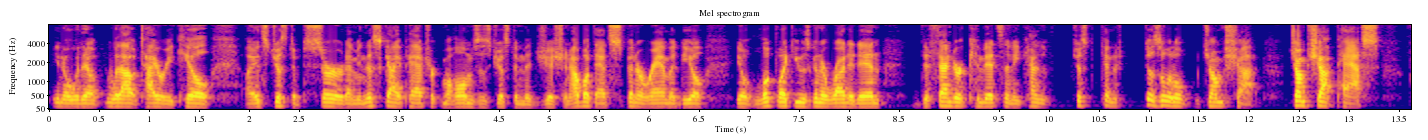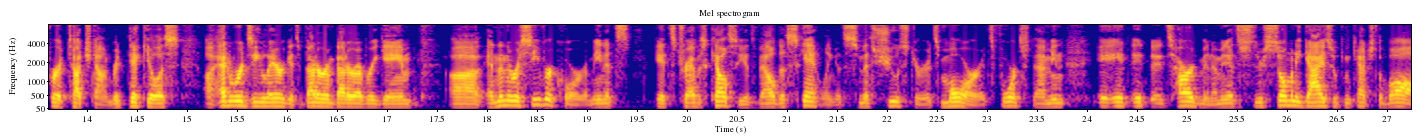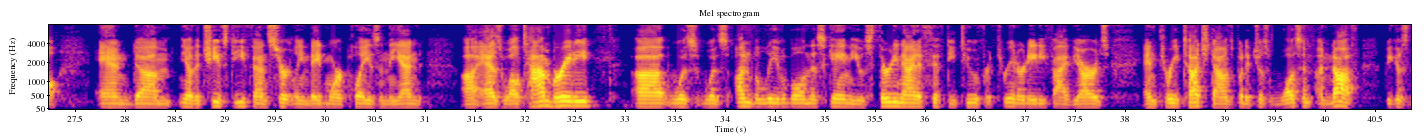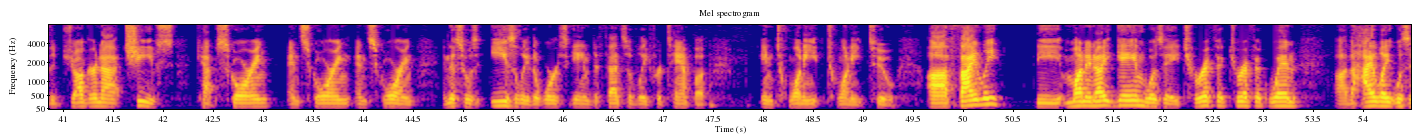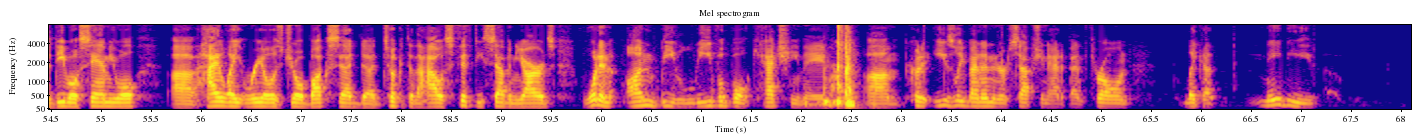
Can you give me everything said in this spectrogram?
you know, without without Tyreek Hill. Uh, it's just absurd. I mean, this guy Patrick Mahomes is just a magician. How about that spinorama deal? You know, looked like he was going to run it in. Defender commits and he kind of just kind of does a little jump shot, jump shot pass for a touchdown. Ridiculous. Uh, Edwards-Helaire gets better and better every game. Uh, and then the receiver core. I mean, it's it's Travis Kelce, it's Valdes-Scantling, it's Smith Schuster, it's Moore, it's Fortson. I mean, it, it, it's Hardman. I mean, there's so many guys who can catch the ball and, um, you know, the Chiefs' defense certainly made more plays in the end uh, as well. Tom Brady uh, was was unbelievable in this game. He was 39 of 52 for 385 yards and three touchdowns, but it just wasn't enough because the juggernaut Chiefs kept scoring and scoring and scoring. And this was easily the worst game defensively for Tampa in 2022. Uh, finally, the Monday night game was a terrific, terrific win. Uh, the highlight was a Deebo Samuel uh, highlight reel, as Joe Buck said, uh, took it to the house, 57 yards. What an unbelievable catch he made. Um, could have easily been an interception had it been thrown like a maybe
